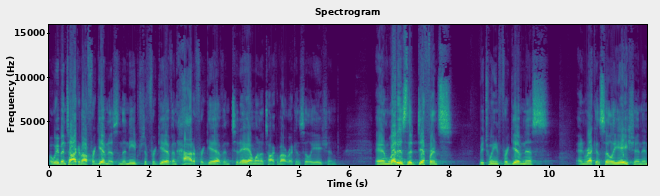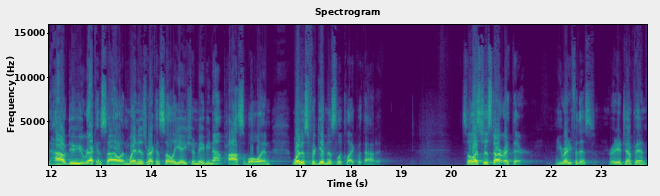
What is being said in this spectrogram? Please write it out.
But we've been talking about forgiveness and the need to forgive and how to forgive. And today I want to talk about reconciliation. And what is the difference between forgiveness and reconciliation? And how do you reconcile? And when is reconciliation maybe not possible? And what does forgiveness look like without it? So let's just start right there. Are you ready for this? Ready to jump in?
